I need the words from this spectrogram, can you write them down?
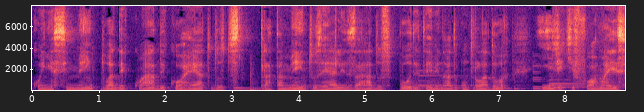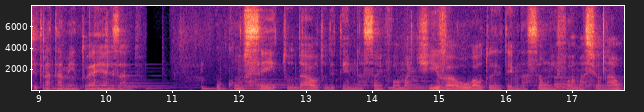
conhecimento adequado e correto dos tratamentos realizados por determinado controlador e de que forma esse tratamento é realizado. O conceito da autodeterminação informativa ou autodeterminação informacional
